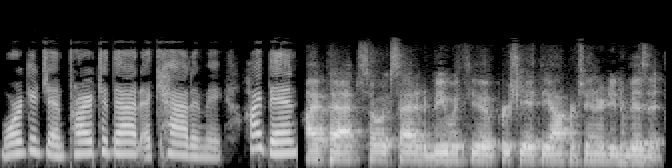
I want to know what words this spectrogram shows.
Mortgage and prior to that, Academy. Hi, Ben. Hi, Pat. So excited to be with you. Appreciate the opportunity to visit.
